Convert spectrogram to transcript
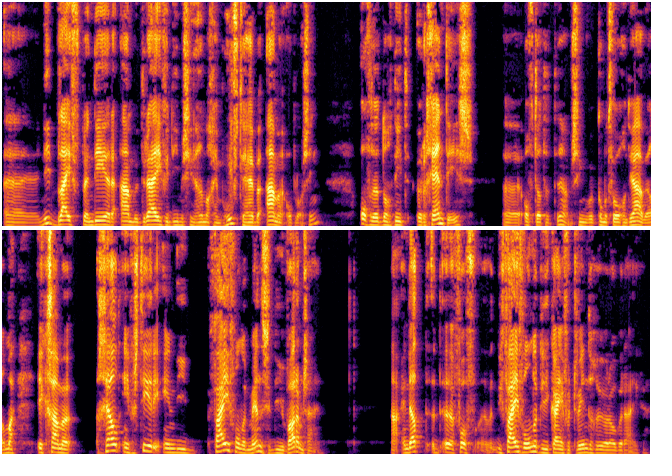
uh, niet blijf spenderen aan bedrijven die misschien helemaal geen behoefte hebben aan mijn oplossing. Of dat het nog niet urgent is. Uh, of dat het, nou, misschien komt het volgend jaar wel. Maar ik ga mijn geld investeren in die 500 mensen die warm zijn. Nou, en dat, uh, voor, die 500 die kan je voor 20 euro bereiken.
